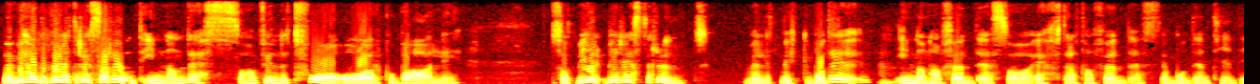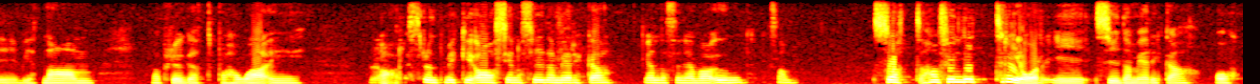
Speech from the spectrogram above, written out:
Men vi hade börjat resa runt innan dess, så han fyllde två år på Bali. Så att vi, vi reste runt väldigt mycket, både innan han föddes och efter att han föddes. Jag bodde en tid i Vietnam, jag har pluggat på Hawaii, ja, rest runt mycket i Asien och Sydamerika ända sedan jag var ung. Liksom. Så att han fyllde tre år i Sydamerika och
